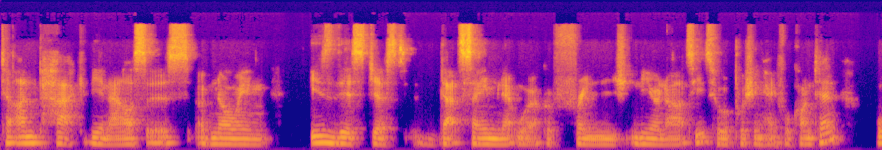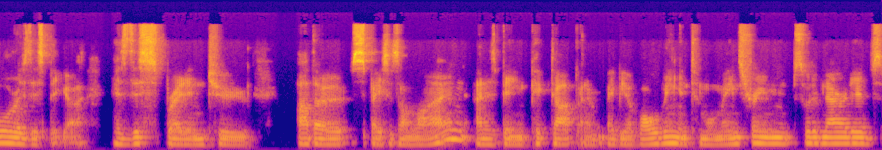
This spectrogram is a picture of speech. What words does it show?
to unpack the analysis of knowing is this just that same network of fringe neo Nazis who are pushing hateful content, or is this bigger? Has this spread into other spaces online and is being picked up and maybe evolving into more mainstream sort of narratives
